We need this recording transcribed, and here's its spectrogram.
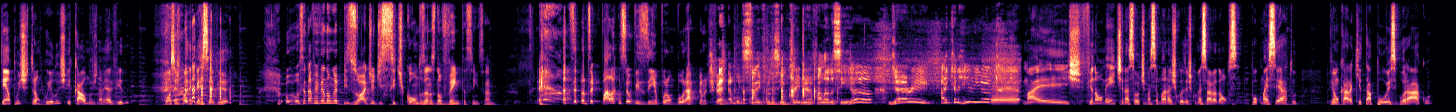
tempos tranquilos e calmos na minha vida. Como vocês podem perceber. Você tá vivendo um episódio de sitcom dos anos 90, assim, sabe? É, você fala com seu vizinho por um buraco no chão. É muito Seinfeld, assim, o Kramer falando assim, oh, Jerry, I can hear you. É, mas finalmente, nessa última semana, as coisas começaram a dar um, um pouco mais certo. Veio um cara que tapou esse buraco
